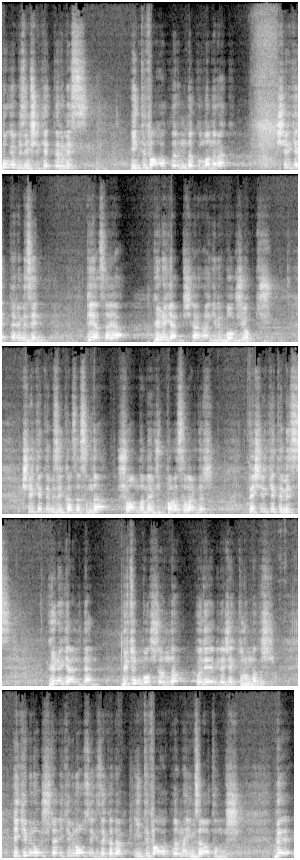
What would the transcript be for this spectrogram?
Bugün bizim şirketlerimiz intifa haklarını da kullanarak şirketlerimizin piyasaya günü gelmiş herhangi bir borcu yoktur. Şirketimizin kasasında şu anda mevcut parası vardır ve şirketimiz günü gelden bütün borçlarını da ödeyebilecek durumdadır. 2013'ten 2018'e kadar intifa haklarına imza atılmış ve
